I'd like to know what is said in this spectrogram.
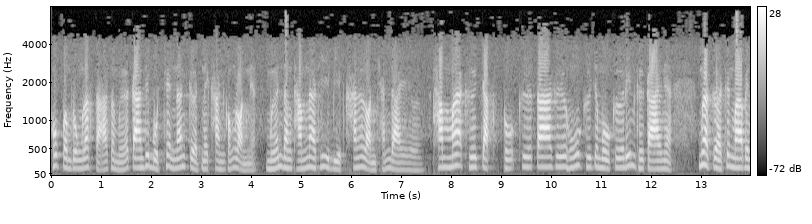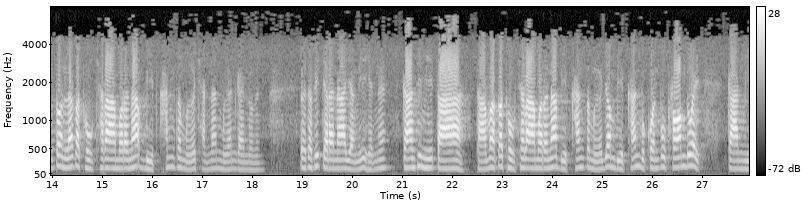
ทุกบำรุงรักษาเสมอการที่บุตรเช่นนั้นเกิดในคันของหล่อนเนี่ย เหมือนดังทำหน้าที่บีบคั้นหล่อนชั้นใดเออธรรมะคือจัก กุคือตาคือหูคือจมูกคือลิ้นคือกายเนี่ย เมื่อเกิดขึ้นมาเป็นต้นแล้วก็ถูกชรามรณะบีบคั้นเสมอฉันนั้นเหมือนกันเลยเออถ้าพิจารณาอย่างนี้เห็นไหมการที่มีตา ถามว่าก็ถูกชรามรณะบีบคั้นเสมอย่อมบีบคั้นบุคคลผู้พร้อมด้วย การมี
